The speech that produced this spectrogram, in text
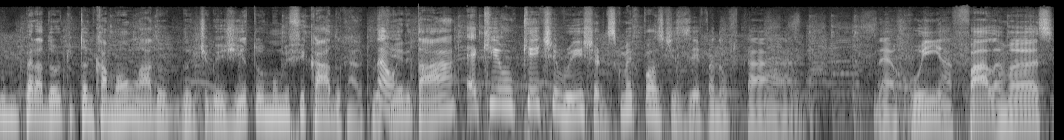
o imperador Tutankhamon lá do, do Antigo Egito mumificado, cara. Porque Não. ele tá. É que o Kate Richards, como é que eu posso dizer pra não ficar né, ruim a fala, mas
